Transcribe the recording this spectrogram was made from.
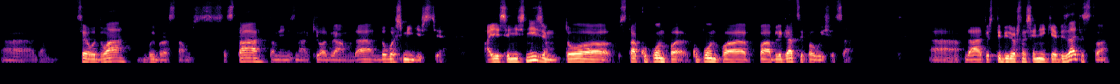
там, СО2 выброс там со 100, там, я не знаю, килограмм, да, до 80. А если не снизим, то 100 купон по, купон по, по облигации повысится. А, да, то есть ты берешь на себя некие обязательства, а,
